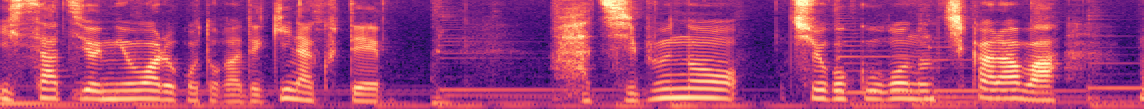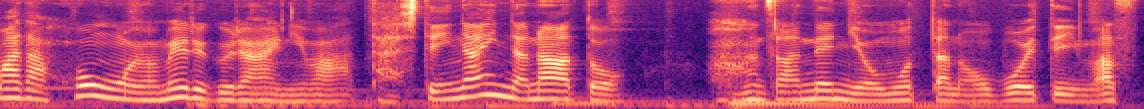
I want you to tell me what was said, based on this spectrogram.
一冊読み終わることができなくて自分の中国語の力はまだ本を読めるぐらいには達していないんだなと残念に思ったのを覚えています。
